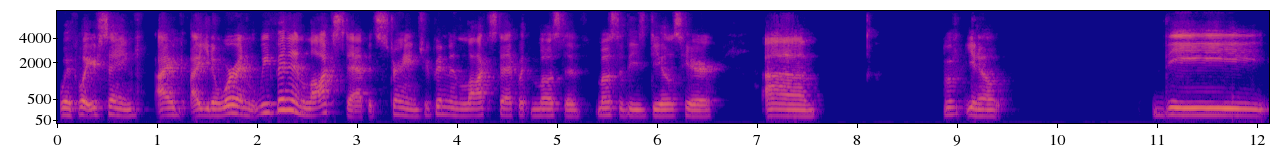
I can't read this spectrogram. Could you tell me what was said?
with what you're saying. I, I, you know we're in we've been in lockstep. It's strange. We've been in lockstep with most of most of these deals here. Um, you know the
